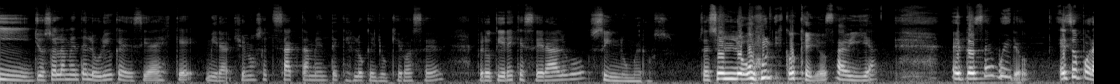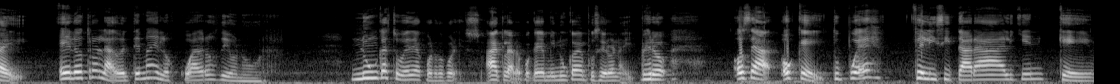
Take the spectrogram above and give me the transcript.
Y yo solamente lo único que decía es que, mira, yo no sé exactamente qué es lo que yo quiero hacer, pero tiene que ser algo sin números. O sea, eso es lo único que yo sabía. Entonces, bueno, eso por ahí. El otro lado, el tema de los cuadros de honor. Nunca estuve de acuerdo con eso. Ah, claro, porque a mí nunca me pusieron ahí. Pero, o sea, ok, tú puedes felicitar a alguien que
